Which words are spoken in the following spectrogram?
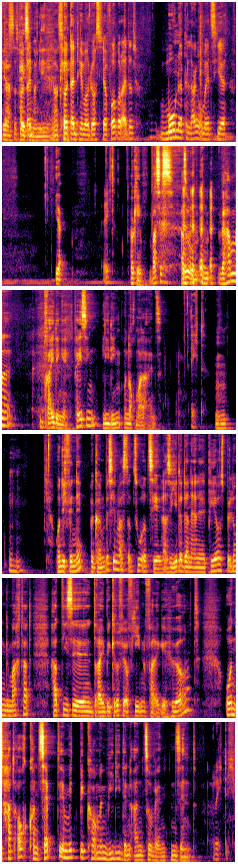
ja, das ist, Pacing heute und dein, Leading, das ist okay. heute dein Thema. Du hast dich ja vorbereitet, monatelang, um jetzt hier, Ja, echt? okay. Was ist, also wir haben äh, drei Dinge. Pacing, Leading und nochmal eins. Echt? Und ich finde, wir können ein bisschen was dazu erzählen. Also jeder, der eine NLP-Ausbildung gemacht hat, hat diese drei Begriffe auf jeden Fall gehört und hat auch Konzepte mitbekommen, wie die denn anzuwenden sind. Richtig.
